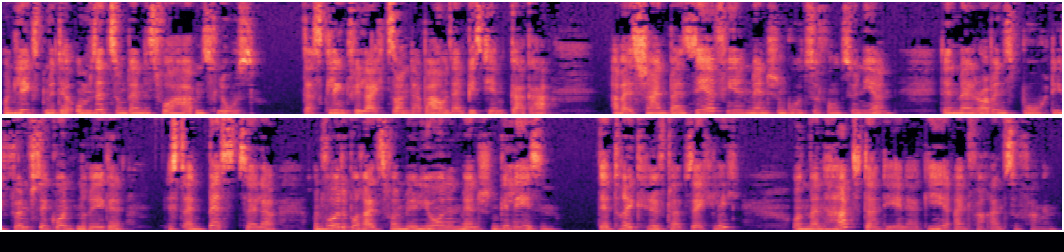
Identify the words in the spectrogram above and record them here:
und legst mit der Umsetzung deines Vorhabens los. Das klingt vielleicht sonderbar und ein bisschen gaga, aber es scheint bei sehr vielen Menschen gut zu funktionieren, denn Mel Robbins Buch Die Fünf-Sekunden-Regel ist ein Bestseller und wurde bereits von Millionen Menschen gelesen. Der Trick hilft tatsächlich und man hat dann die Energie, einfach anzufangen.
